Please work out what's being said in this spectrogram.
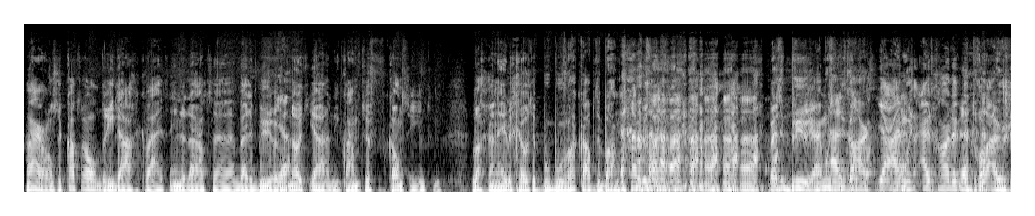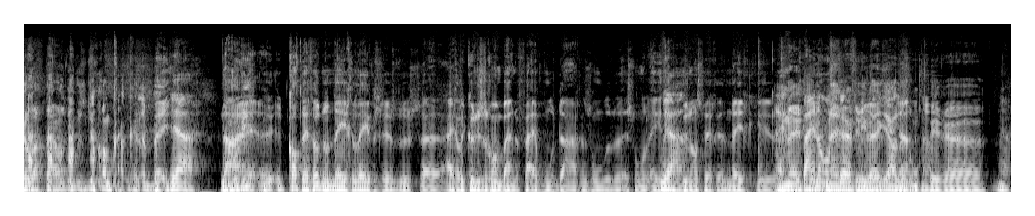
Waren onze kat er al drie dagen kwijt. Inderdaad, uh, bij de buren. Ja? Nooit, ja, die kwamen terug van vakantie. En toen lag er een hele grote boeboe wakker op de bank. bij de buren. Hij moest Uitgehard. Ook, ja, hij moest een uitgeharde lag daar. Want die moest natuurlijk gewoon kakken een beetje. Ja. Nou, een kat heeft ook nog negen levens. Dus uh, eigenlijk kunnen ze gewoon bijna 500 dagen zonder, zonder eten. Ja. Kun je dan zeggen. Negen keer. Bijna onsterfelijk. drie weken. Ja, dat is Ja. ongeveer... uh, Ja.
